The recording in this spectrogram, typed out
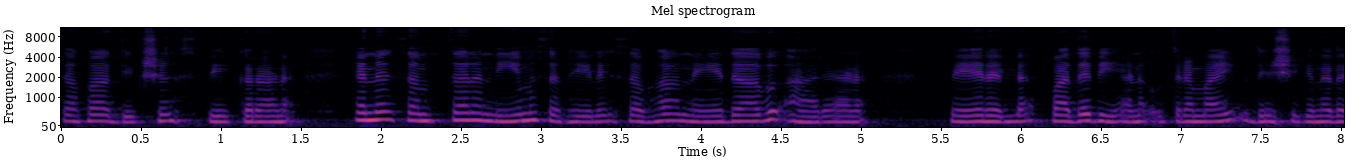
സഭാധ്യക്ഷൻ സ്പീക്കറാണ്. എന്നാൽ സംസ്ഥാന നിയമസഭയിലെ സഭാ നേതാവ് ആരാണ്? പേരല്ല പദവിയാണ് ഉത്തരമായി ഉദ്ദേശിക്കുന്നത്.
